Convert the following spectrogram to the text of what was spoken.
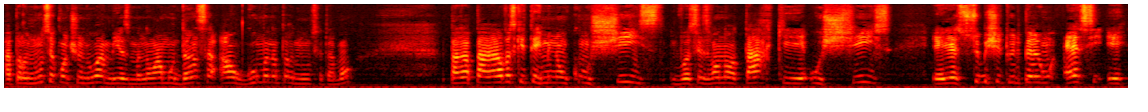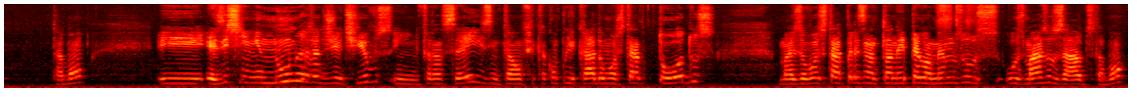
a pronúncia continua a mesma, não há mudança alguma na pronúncia, tá bom? Para palavras que terminam com X, vocês vão notar que o X ele é substituído por um SE, tá bom? E existem inúmeros adjetivos em francês, então fica complicado eu mostrar todos, mas eu vou estar apresentando aí pelo menos os, os mais usados, tá bom?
